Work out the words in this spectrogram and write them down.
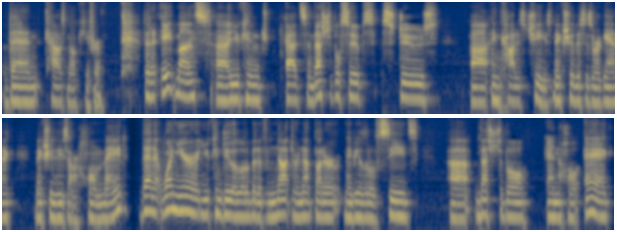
than cow's milk kefir. Then at eight months, uh, you can add some vegetable soups, stews, uh, and cottage cheese. Make sure this is organic. Make sure these are homemade. Then at one year, you can do a little bit of nut or nut butter, maybe a little seeds, uh, vegetable, and the whole egg.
